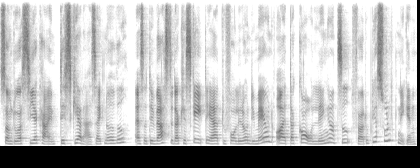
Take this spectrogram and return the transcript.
som du også siger, Karin, det sker der altså ikke noget ved. Altså det værste, der kan ske, det er, at du får lidt ondt i maven, og at der går længere tid, før du bliver sulten igen.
